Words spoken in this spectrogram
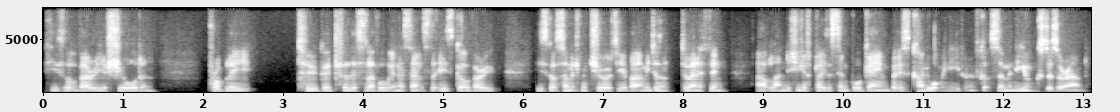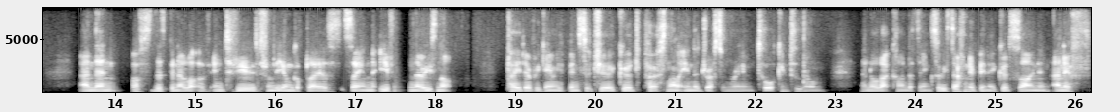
he's looked very assured and probably too good for this level in a sense that he's got a very he's got so much maturity about him. He doesn't do anything outlandish. He just plays a simple game, but it's kind of what we need when we've got so many youngsters around. And then there's been a lot of interviews from the younger players saying that even though he's not played every game, he's been such a good personality in the dressing room, talking to them and all that kind of thing. So he's definitely been a good signing. And if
